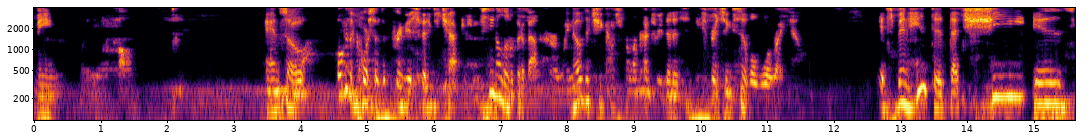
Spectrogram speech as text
meme, whatever you want to call it. And so, over the course of the previous 50 chapters, we've seen a little bit about her. We know that she comes from a country that is experiencing civil war right now. It's been hinted that she is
